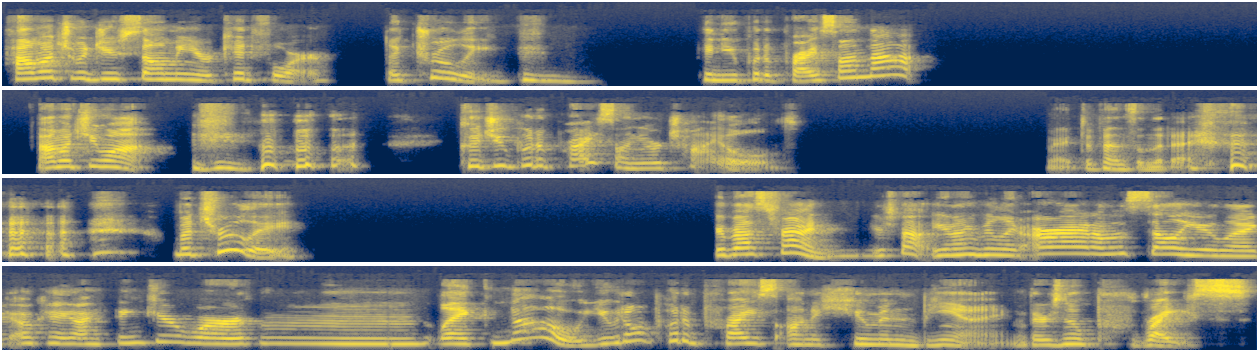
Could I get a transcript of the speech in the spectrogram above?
How much would you sell me your kid for? Like truly. Can you put a price on that? How much you want? Could you put a price on your child? Right, depends on the day. but truly, your best friend, your spouse, you're not gonna be like, all right, I'm gonna sell you. Like, okay, I think you're worth mm. like, no, you don't put a price on a human being. There's no price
